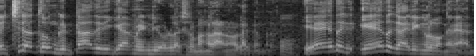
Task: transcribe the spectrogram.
നിശ്ചിതത്വം കിട്ടാതിരിക്കാൻ വേണ്ടിയുള്ള ശ്രമങ്ങളാണ് നടക്കുന്നത്. ഏത് ഏത് കാര്യങ്ങളും അങ്ങനെ തന്നെ.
